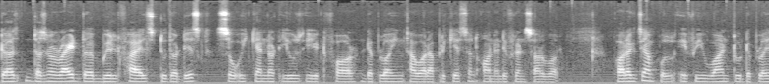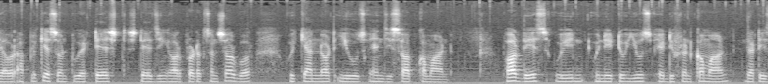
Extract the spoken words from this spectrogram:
does does not write the build files to the disk so we cannot use it for deploying our application on a different server. For example if we want to deploy our application to a test staging or production server we cannot use ng-serve command. For this we, we need to use a different command that is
